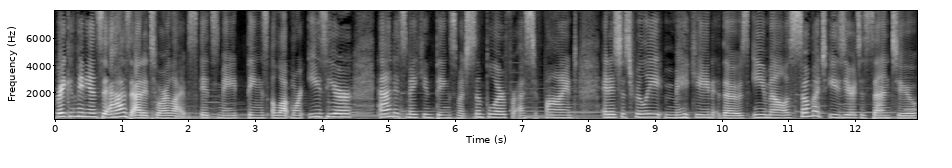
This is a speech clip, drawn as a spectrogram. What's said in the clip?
great convenience it has added to our lives. It's made things a lot more easier and it's making things much simpler for us to find. And it's just really making those emails so much easier to send to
